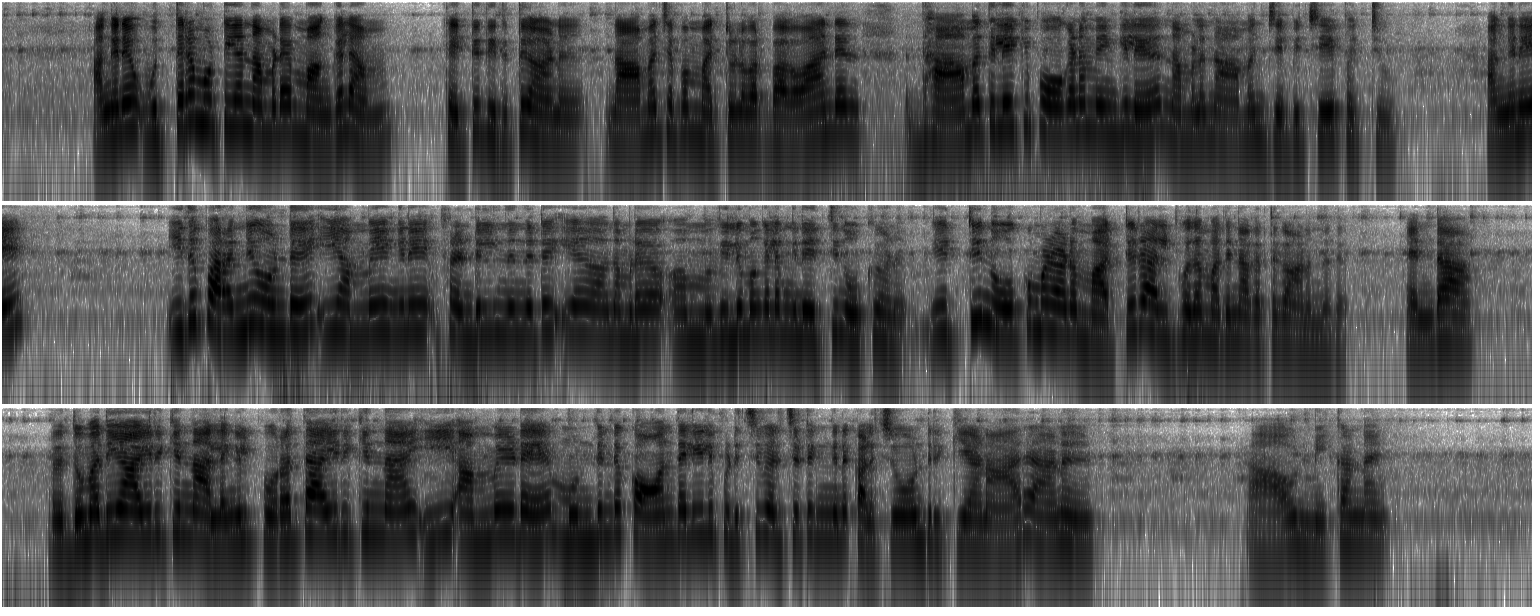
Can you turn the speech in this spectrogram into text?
അങ്ങനെ ഉത്തരം മുട്ടിയ നമ്മുടെ മംഗലം തെറ്റ് തിരുത്തുകയാണ് നാമജപം മറ്റുള്ളവർ ഭഗവാന്റെ ധാമത്തിലേക്ക് പോകണമെങ്കിൽ നമ്മൾ നാമം ജപിച്ചേ പറ്റൂ. അങ്ങനെ ഇത് പറഞ്ഞുകൊണ്ട് ഈ അമ്മ ഇങ്ങനെ ഫ്രണ്ടിൽ നിന്നിട്ട് നമ്മുടെ വില്ലുമംഗലം ഇങ്ങനെ എത്തി നോക്കുകയാണ്. എത്തി നോക്കുമ്പോഴാണ് മറ്റൊരു അത്ഭുതം അതിനകത്ത് കാണുന്നത്. എന്താ? ഋതുമതി ആയിരിക്കുന്ന അല്ലെങ്കിൽ പുറത്തായിരിക്കുന്ന ഈ അമ്മയുടെ മുണ്ടിന്റെ കോന്തലിയിൽ പിടിച്ചു വലിച്ചിട്ട് ഇങ്ങനെ കളിച്ചുകൊണ്ടിരിക്കുകയാണ്. ആരാണ്? ആ ഉണ്ണിക്കണ്ണൻ.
